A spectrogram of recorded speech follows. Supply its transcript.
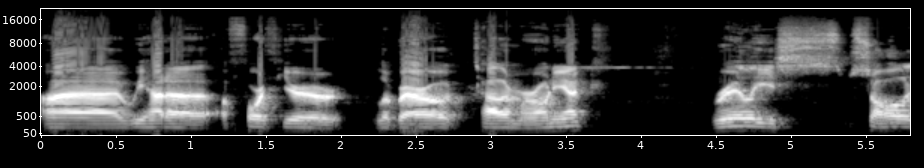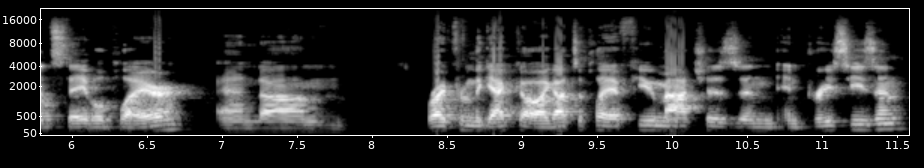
uh, we had a, a fourth year libero Tyler Moroniak, really solid, stable player, and um, right from the get go, I got to play a few matches in in preseason.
